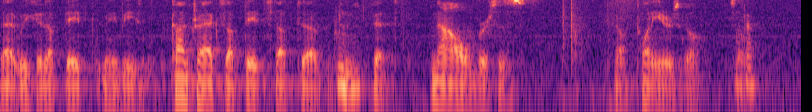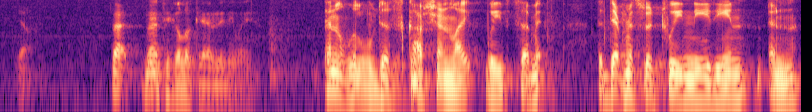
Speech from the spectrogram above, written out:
that we could update maybe contracts, update stuff to to fit now versus, you know, 20 years ago. So, Okay. that, we that, take a look at it anyway. And a little discussion, like we've said, the difference between needing and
